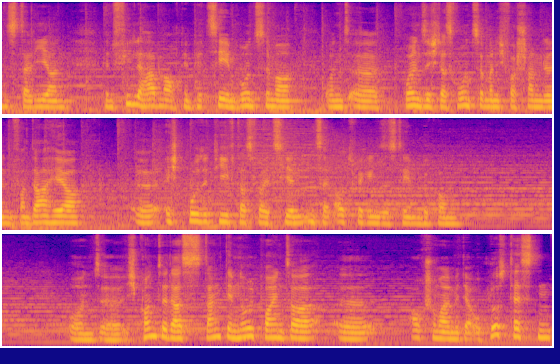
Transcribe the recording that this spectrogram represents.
installieren, denn viele haben auch den PC im Wohnzimmer und äh, wollen sich das Wohnzimmer nicht verschandeln. Von daher äh, echt positiv, dass wir jetzt hier ein Inside-Out-Tracking-System bekommen. Und äh, ich konnte das dank dem Nullpointer äh, auch schon mal mit der O Plus testen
